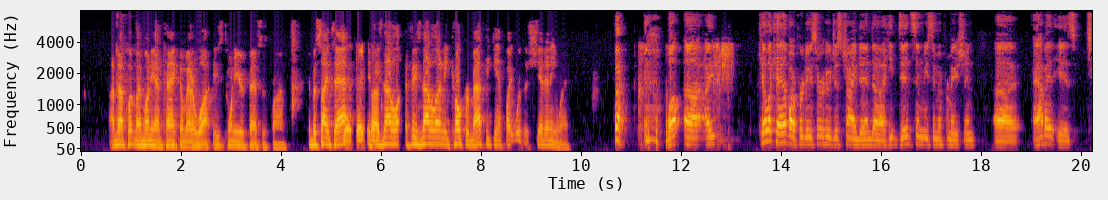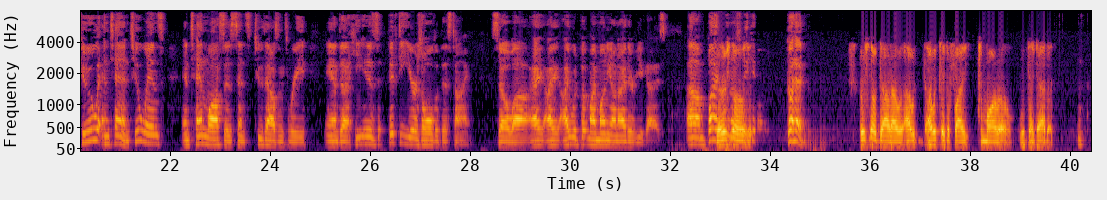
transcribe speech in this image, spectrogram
I'm not putting my money on Tank no matter what. He's 20 years past his prime. And besides that, Yeah, Tank's if not- he's not al- if he's not allowed any coke or meth, he can't fight worth a shit anyway. well, uh, I Killa Kev, our producer who just chimed in, uh, he did send me some information. Uh, Abbott is two and ten, two wins and ten losses since 2003, and uh, he is 50 years old at this time. So uh, I, I I would put my money on either of you guys. Um, but there's you know, no- speaking, go ahead. There's no doubt I would, I would, I would take a fight tomorrow with Tank Abbott.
